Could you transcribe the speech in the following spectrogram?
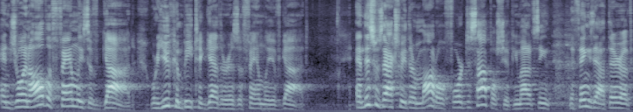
and join all the families of God where you can be together as a family of God. And this was actually their model for discipleship. You might have seen the things out there of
